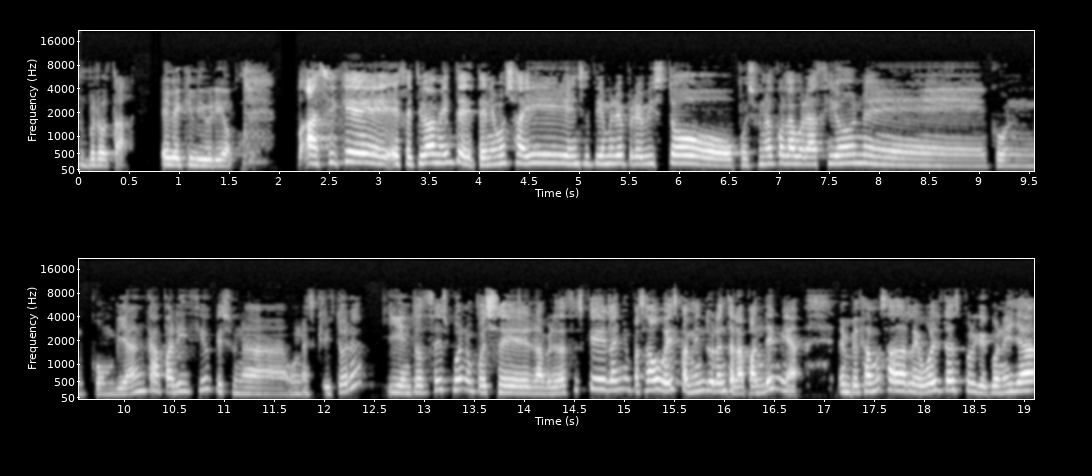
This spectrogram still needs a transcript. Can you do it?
brota el equilibrio. Así que efectivamente tenemos ahí en septiembre previsto pues una colaboración eh, con, Bianca Aparicio, que es una, escritora. Y entonces, bueno, pues eh, la verdad es que el año pasado, ves, también durante la pandemia empezamos a darle vueltas porque con ella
